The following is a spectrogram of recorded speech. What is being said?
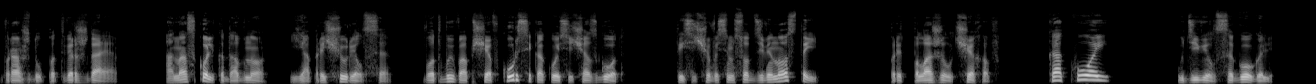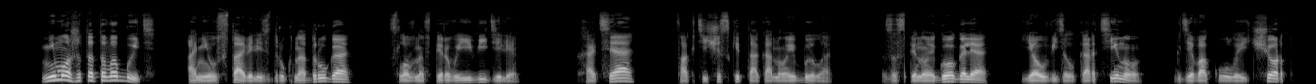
вражду подтверждая. «А насколько давно?» Я прищурился. «Вот вы вообще в курсе, какой сейчас год? 1890-й?» Предположил Чехов. «Какой?» Удивился Гоголь. Не может этого быть. Они уставились друг на друга, словно впервые видели. Хотя Фактически так оно и было. За спиной Гоголя я увидел картину, где Вакула и черт,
